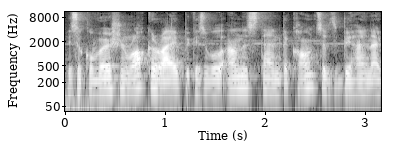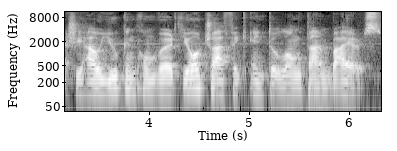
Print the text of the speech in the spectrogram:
is a conversion rocket ride because it will understand the concepts behind actually how you can convert your traffic into long-time buyers.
